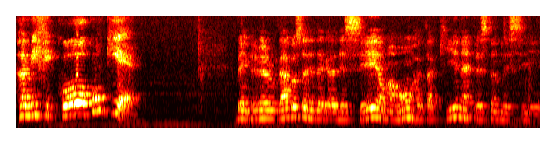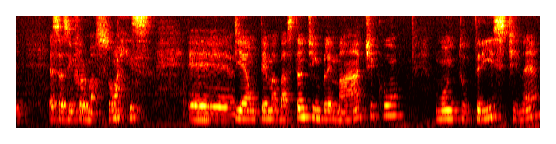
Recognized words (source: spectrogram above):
ramificou? Como que é? Bem, em primeiro lugar, gostaria de agradecer, é uma honra estar aqui, né, prestando esse, essas informações. É, e é um tema bastante emblemático, muito triste, né,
